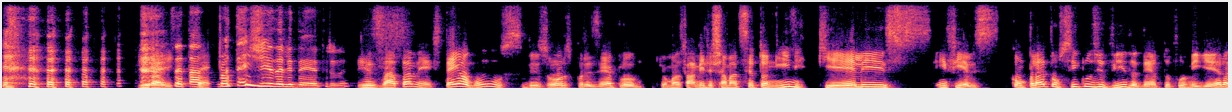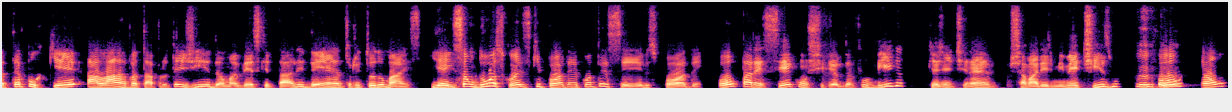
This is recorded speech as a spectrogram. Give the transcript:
e aí, você está tem... protegido ali dentro, né? Exatamente. Tem alguns besouros, por exemplo, de uma família chamada Cetonine, que eles enfim, eles completam ciclos de vida dentro do formigueiro, até porque a larva está protegida, uma vez que está ali dentro e tudo mais. E aí são duas coisas que podem acontecer. Eles podem ou parecer com o cheiro da formiga, que a gente né, chamaria de mimetismo, uhum. ou então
